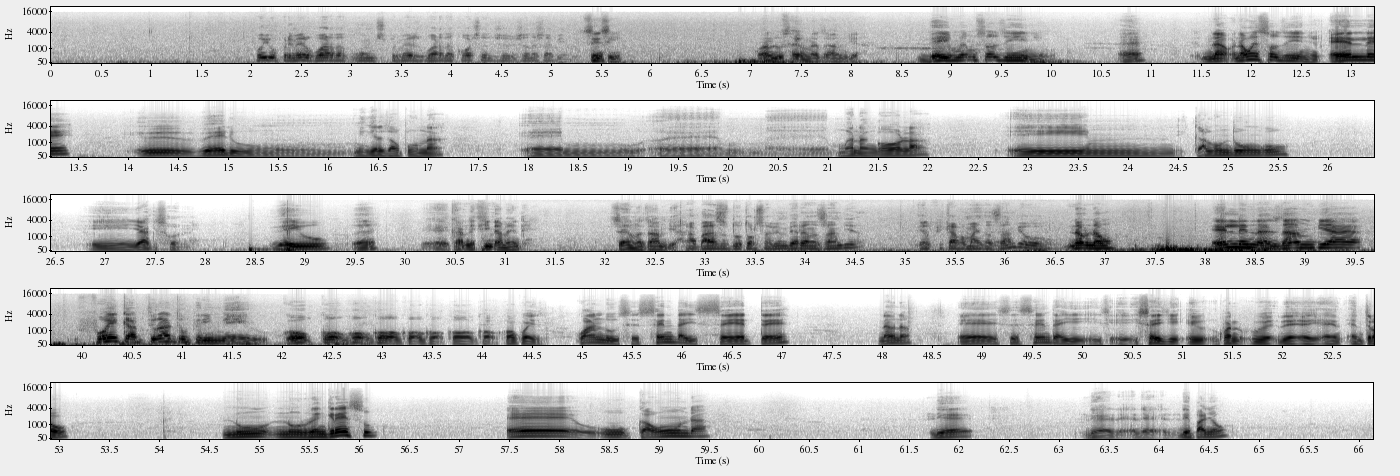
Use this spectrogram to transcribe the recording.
Foi o primeiro guarda, um dos primeiros guarda-costas de Jonas Savimbi. Sim, sim. Quando saiu na Zâmbia, veio mesmo sozinho. É? Não, não é sozinho. Ele veio um, Miguel Zaupuna, é, é, Manangola, e Calundungo e Jackson. Veio é, é, clandestinamente, sem na Zâmbia. A base do Dr. Savimbi era na Zâmbia? Ele ficava mais na Zâmbia ou Não, não. Ele na Zâmbia foi capturado primeiro com, com, com, com, com, com, com, com coisa. É quando 67, não, não, é 66, quando entrou, no, no regresso, é, o Kaunda lhe, lhe, lhe, lhe, lhe apanhou,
